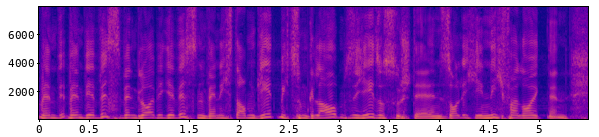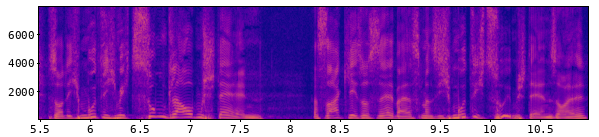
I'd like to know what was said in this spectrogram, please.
wenn, wenn wir wissen, wenn Gläubige wissen, wenn es darum geht, mich zum Glauben zu Jesus zu stellen, soll ich ihn nicht verleugnen, soll ich mutig mich zum Glauben stellen. Das sagt Jesus selber, dass man sich mutig zu ihm stellen soll.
